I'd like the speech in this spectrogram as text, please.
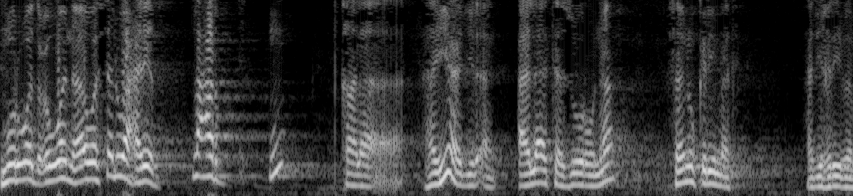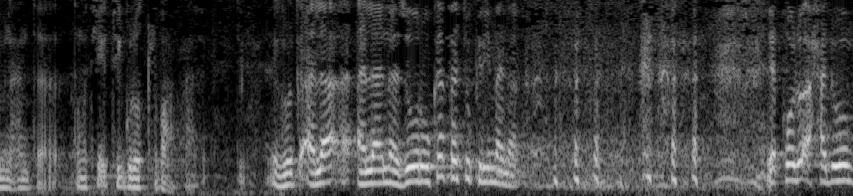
مر وادعو ونهى وسل واعرض العرض. قال هيا هذه الآن. ألا تزورنا؟ فنكرمك. هذه غريبة من عند تيقولوا الطلبة يقول لك ألا, ألا نزورك فتكرمنا. يقول أحدهم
